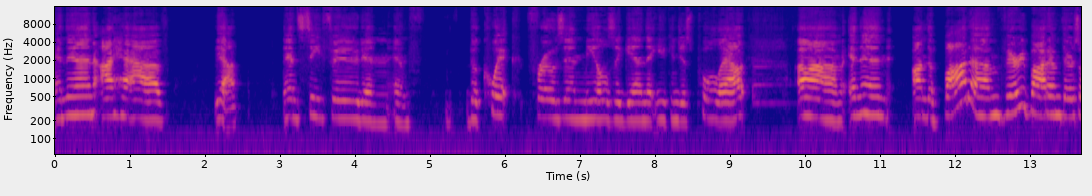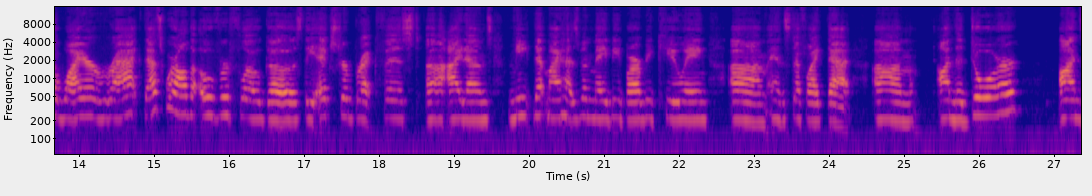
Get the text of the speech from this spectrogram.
and then I have yeah, and seafood and and the quick frozen meals again that you can just pull out. Um and then on the bottom, very bottom, there's a wire rack. That's where all the overflow goes, the extra breakfast uh, items, meat that my husband may be barbecuing, um, and stuff like that. Um, on the door, on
